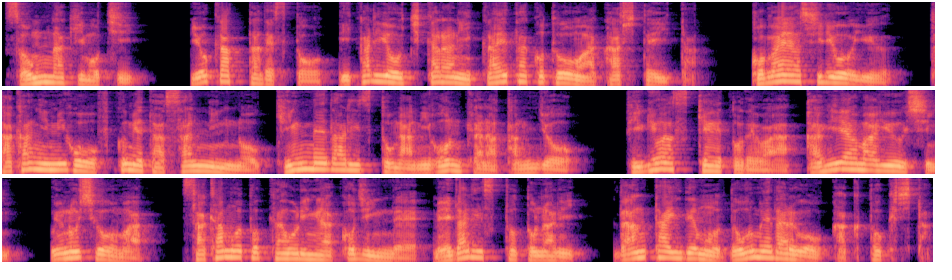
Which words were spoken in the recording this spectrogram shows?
そんな気持ち。良かったですと怒りを力に変えたことを明かしていた。小林陵侑、高木美帆を含めた3人の金メダリストが日本から誕生。フィギュアスケートでは鍵山優真、宇野昌磨、坂本香織が個人でメダリストとなり、団体でも銅メダルを獲得した。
